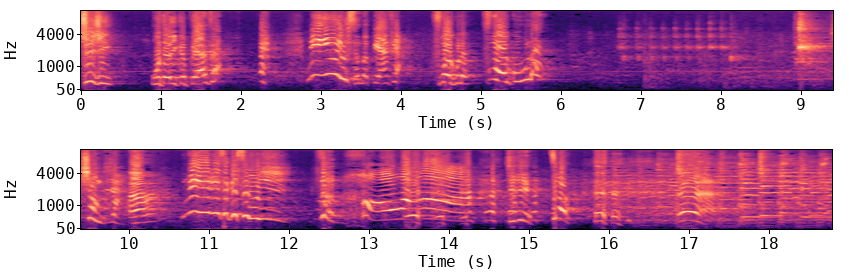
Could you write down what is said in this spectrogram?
最近我到一个办法。哎，你又有什么办法？富二哥呢？富二哥呢？兄弟啊，啊，你的这个手艺真好啊！姐姐，走。哎、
